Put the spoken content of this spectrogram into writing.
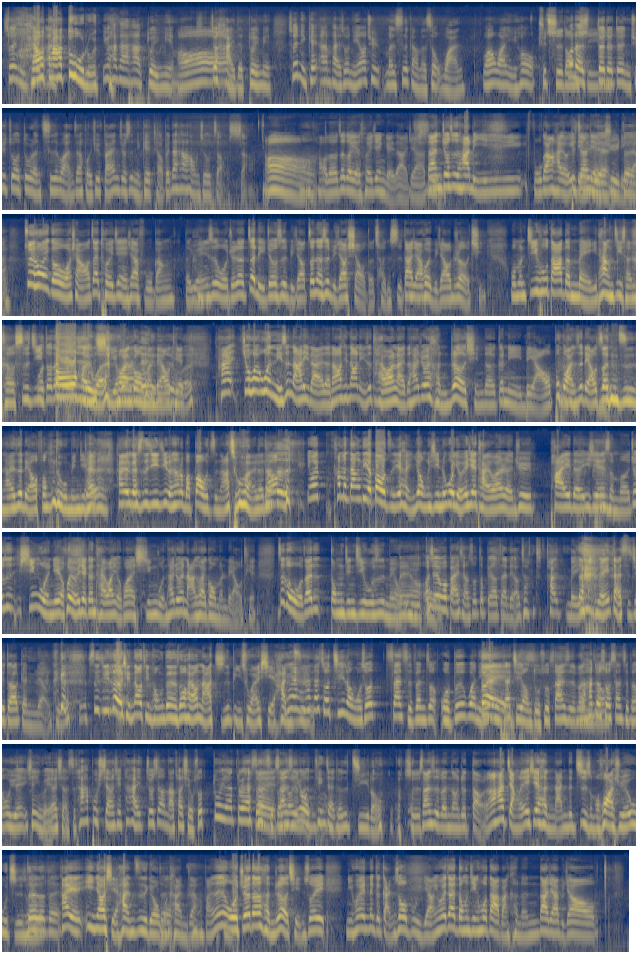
所以你还要搭渡轮。因为它在它的对面嘛，哦，就海的对面，所以你可以安排说你要去门司港的时候玩，玩完以后，去吃或者东西，对对对，你去做渡人吃完再回去，反正就是你可以调配，但它好像只有早上，哦，嗯。好的，这个也推荐给大家，但就是它离福冈还有一点点距离啊。最后一个我想要再推荐一下福冈的原因是，我觉得这里就是比较真的是比较小的城市，大家会比较热情。我们几乎搭的每一趟计程车，司机都很喜欢跟我们 聊天。他就会问你是哪里来的，然后听到你是台湾来的，他就会很热情的跟你聊，不管是聊政治还是聊风土民情，还有还有一个司机基本上都把报纸拿出来了，然后因为他们当地的报纸也很用心，如果有一些台湾人去拍的一些什么，就是新闻也有会有一些跟台湾有关的新闻，他就会拿出来跟我们聊天。这个我在东京几乎是没有没有，遇过，而且我本来想说都不要再聊，这样他 每一每一台司机都要跟你聊天，司机热情到停红灯的时候还要拿纸笔出来写汉因为他字，那时候基隆，我说三十分钟，我不是问你，在基隆读书。三十分钟，然后他就说三十分钟，我原先以为要一小时，他不相信，他还就是要拿出来写。我说对呀、对呀、三十分钟，因为我听起来就是基隆，是三十分钟就到了。然后他讲了一些很难的字，什么化学物质什么，对对对他也硬要写汉字给我们看，这样。反正我觉得很热情，所以你会那个感受不一样。因为在东京或大阪，可能大家比较。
